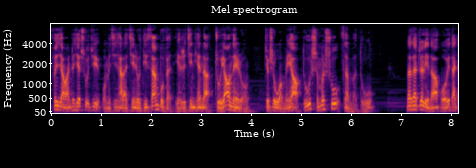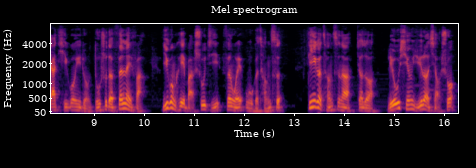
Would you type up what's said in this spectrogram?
分享完这些数据，我们接下来进入第三部分，也是今天的主要内容，就是我们要读什么书，怎么读。那在这里呢，我为大家提供一种读书的分类法，一共可以把书籍分为五个层次。第一个层次呢，叫做流行娱乐小说。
